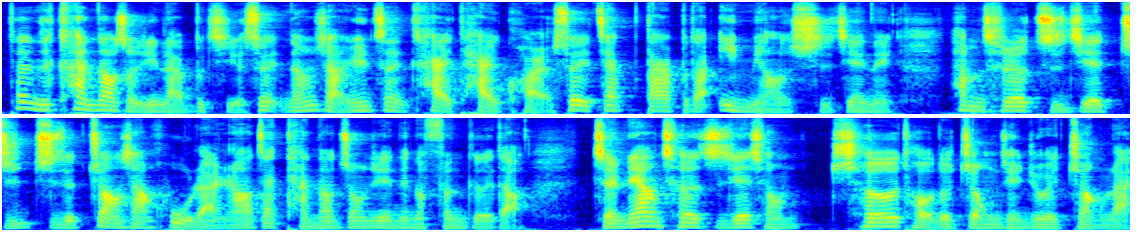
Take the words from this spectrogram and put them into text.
但是看到时候已经来不及了。所以男主角因为真的开得太快了，所以在大概不到一秒的时间内，他们车就直接直直的撞上护栏，然后再弹到中间那个分隔岛，整辆车直接从车头的中间就会撞烂，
